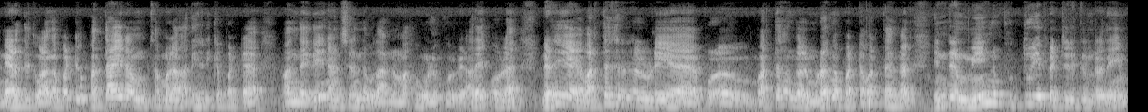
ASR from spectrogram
நேரத்துக்கு வழங்கப்பட்டு பத்தாயிரம் சம்பளம் அதிகரிக்கப்பட்ட அந்த இதை நான் சிறந்த உதாரணமாக உங்களுக்கு கூறுவேன். அதே போல நிறைய வர்த்தகர்களுடைய வர்த்தகங்கள் முடங்கப்பட்ட வர்த்தகங்கள் இன்று மீண்டும் புத்துயிர் பெற்றிருக்கின்றதையும்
